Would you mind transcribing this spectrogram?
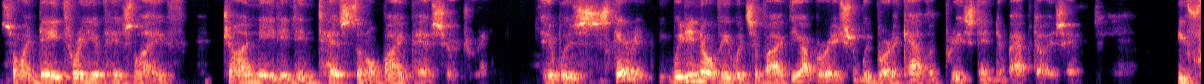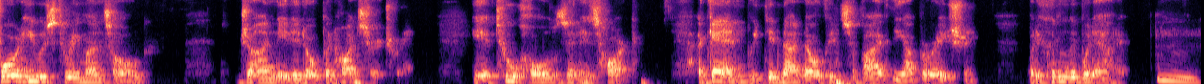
So on day three of his life, John needed intestinal bypass surgery. It was scary. We didn't know if he would survive the operation. We brought a Catholic priest in to baptize him. Before he was three months old, John needed open heart surgery. He had two holes in his heart. Again, we did not know if he'd survive the operation, but he couldn't live without it. Mm.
